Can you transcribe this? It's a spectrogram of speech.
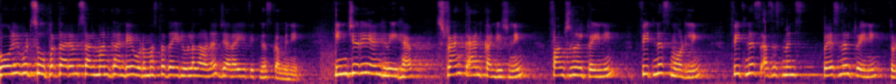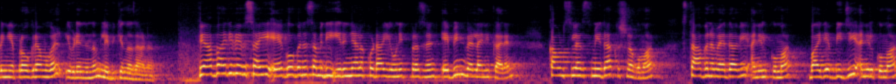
ബോളിവുഡ് സൂപ്പർ താരം സൽമാൻ ഖാന്റെ ഉടമസ്ഥതയിലുള്ളതാണ് Jerai fitness company. Injury and rehab strength and conditioning functional training fitness modeling fitness assessments personal training തുടങ്ങിയ പ്രോഗ്രാമുകൾ ഇവിടെ നിന്നും ലഭിക്കുന്നതാണ്. വ്യാപാരി വ്യവസായി ഏകോപന സമിതി Irinjalakuda unit president Ebin Vellanikkaran councillor Smitha Krishnakumar സ്ഥാപന മേധാവി അനിൽകുമാർ ഭാര്യ ബിജി അനിൽകുമാർ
